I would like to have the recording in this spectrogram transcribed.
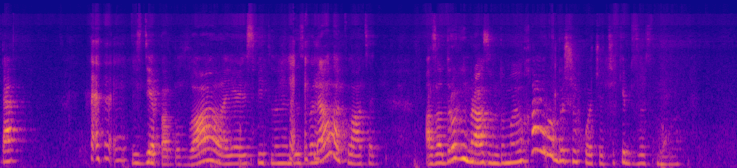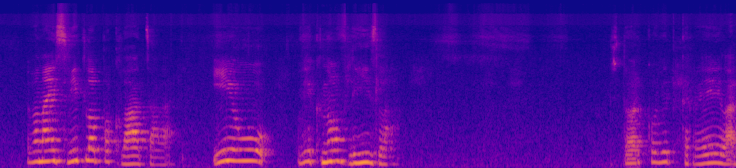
Так? Везде побувала, я їй світло не дозволяла клацати. А за другим разом думаю, хай робить, що хоче, тільки б заснула. Вона і світло поклацала, і у вікно влізла. Шторку відкрила,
